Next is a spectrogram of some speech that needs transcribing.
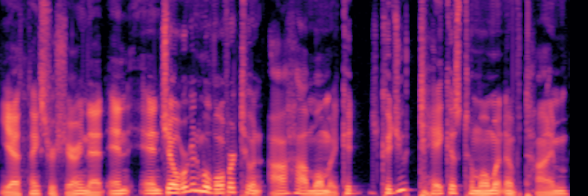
Yeah, thanks for sharing that. And and Joe, we're going to move over to an aha moment. Could could you take us to a moment of time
